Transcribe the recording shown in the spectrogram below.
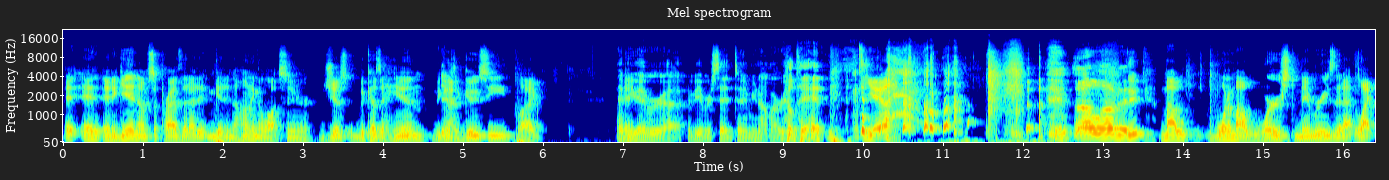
it, and, and again i'm surprised that i didn't get into hunting a lot sooner just because of him because Yeah. of goosey like Have you ever uh, have you ever said to him, "You're not my real dad"? yeah I love it. Dude, my one of my worst memories that I like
